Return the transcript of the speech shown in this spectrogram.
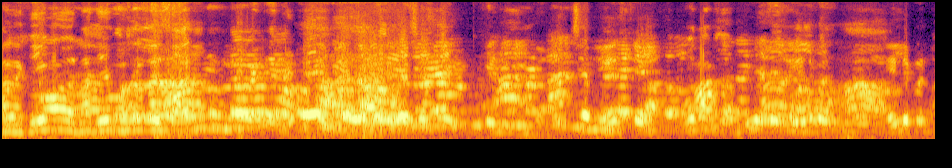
నాకేమో నాకేమో అవసరం లేదు సార్ వెళ్ళిపోండి.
